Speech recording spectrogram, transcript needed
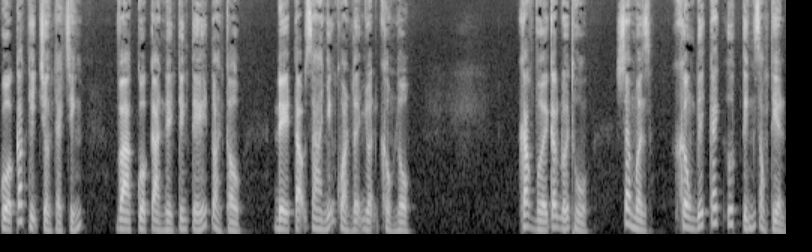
của các thị trường tài chính và của cả nền kinh tế toàn cầu để tạo ra những khoản lợi nhuận khổng lồ. Khác với các đối thủ, Simmons không biết cách ước tính dòng tiền,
